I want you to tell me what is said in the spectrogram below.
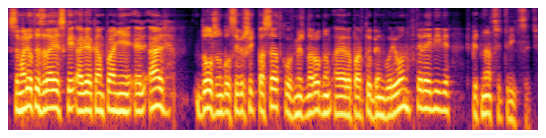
Самолет израильской авиакомпании «Эль-Аль» должен был совершить посадку в международном аэропорту Бен-Гурион в Тель-Авиве в 15.30.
